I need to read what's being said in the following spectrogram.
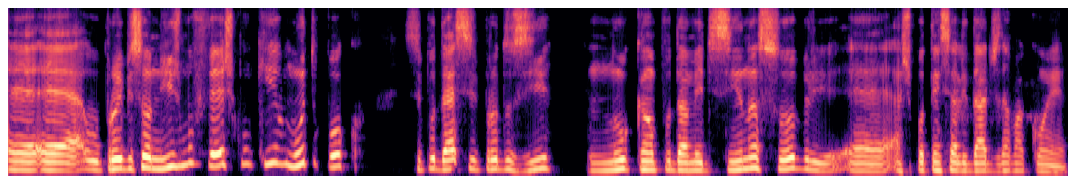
É, é, o proibicionismo fez com que muito pouco se pudesse produzir no campo da medicina sobre é, as potencialidades da maconha.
